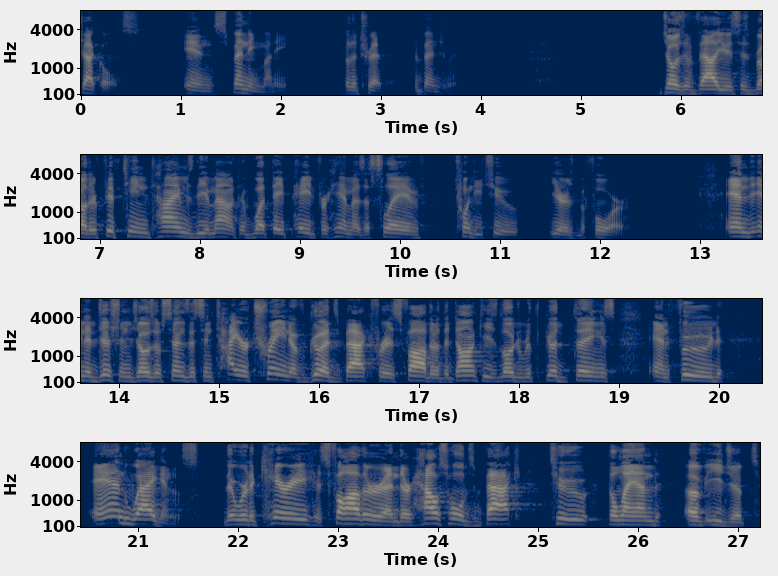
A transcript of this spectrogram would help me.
shekels in spending money for the trip to Benjamin. Joseph values his brother 15 times the amount of what they paid for him as a slave 22 years before. And in addition, Joseph sends this entire train of goods back for his father the donkeys loaded with good things and food, and wagons that were to carry his father and their households back to the land of Egypt.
